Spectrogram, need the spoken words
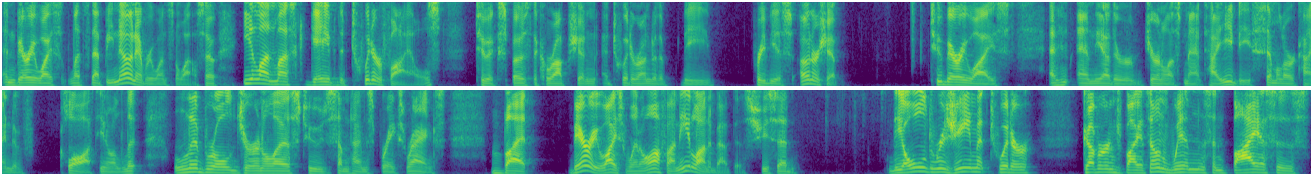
and Bari Weiss lets that be known every once in a while. So Elon Musk gave the Twitter files to expose the corruption at Twitter under the, the previous ownership to Bari Weiss and, and the other journalist, Matt Taibbi, similar kind of cloth, you know, li- liberal journalist who sometimes breaks ranks. But Bari Weiss went off on Elon about this. She said, the old regime at Twitter, governed by its own whims and biases,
